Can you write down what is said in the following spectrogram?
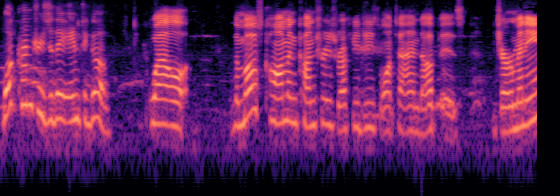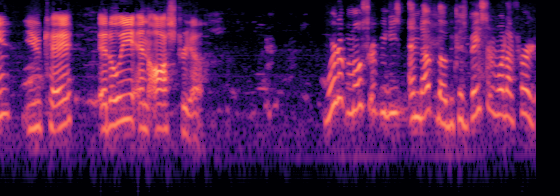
What countries do they aim to go? Well, the most common countries refugees want to end up is Germany, UK, Italy, and Austria. Where do most refugees end up, though? Because based on what I've heard,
